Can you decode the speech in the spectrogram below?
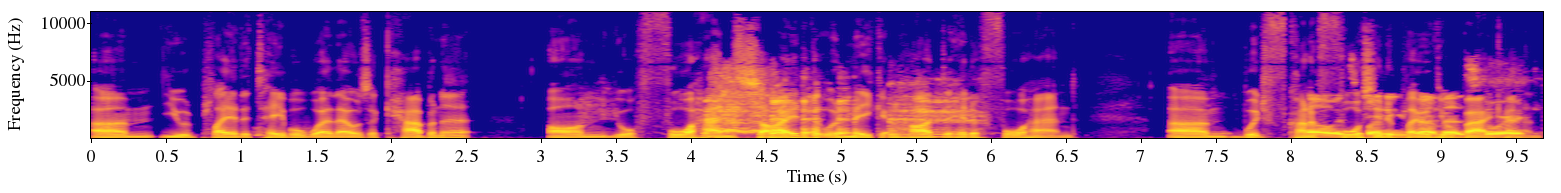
um, you would play at a table where there was a cabinet on your forehand side that would make it hard to hit a forehand, um, which kind of Oh, forced you to you play with your that story. backhand.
